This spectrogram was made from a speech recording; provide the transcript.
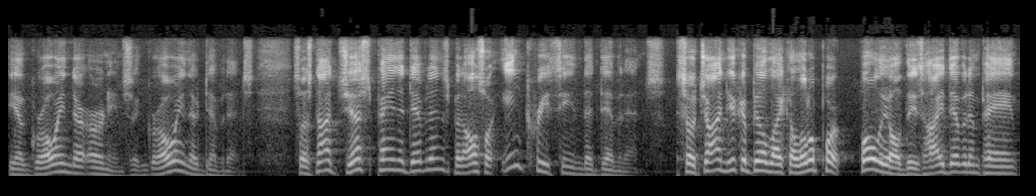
you know, growing their earnings and growing their dividends. So it's not just paying the dividends, but also increasing the dividends. So, John, you could build like a little portfolio of these high dividend paying,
